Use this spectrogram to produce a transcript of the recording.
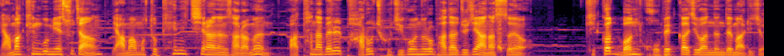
야마켄구미의 수장 야마모토 케니치라는 사람은 와타나베를 바로 조직원으로 받아주지 않았어요. 기껏 먼 고베까지 왔는데 말이죠.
